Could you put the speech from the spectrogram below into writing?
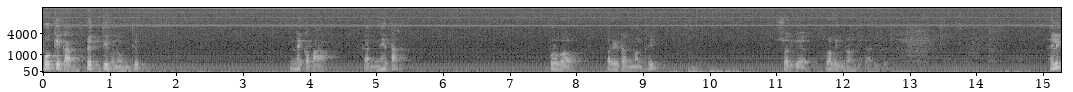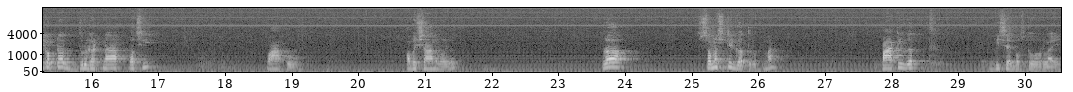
बोकेका व्यक्ति हुनुहुन्थ्यो नेकपा का नेता पूर्व पर्यटन मन्त्री स्वर्गीय रविन्द्र अधिकारीज्यू हेलिकप्टर दुर्घटनापछि उहाँको अवसान भयो र समष्टिगत रूपमा पार्टीगत विषयवस्तुहरूलाई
